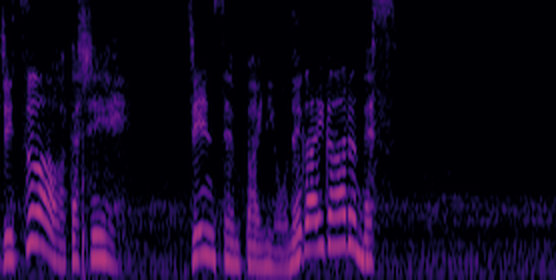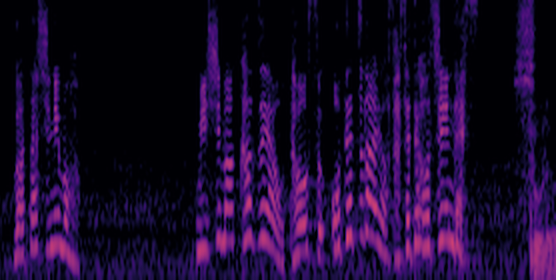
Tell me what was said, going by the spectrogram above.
実は私ジン先輩にお願いがあるんです。私にも三島和也を倒すお手伝いをさせてほしいんです。それは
